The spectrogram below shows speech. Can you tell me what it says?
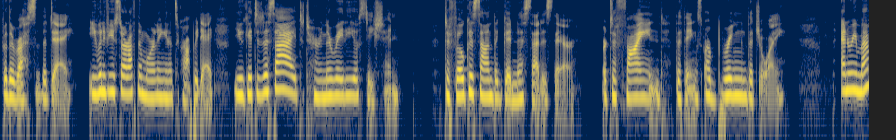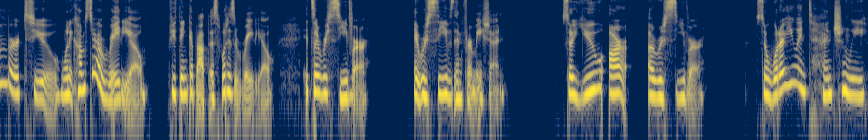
for the rest of the day. Even if you start off the morning and it's a crappy day, you get to decide to turn the radio station, to focus on the goodness that is there, or to find the things or bring the joy. And remember, too, when it comes to a radio, if you think about this, what is a radio? It's a receiver, it receives information. So you are a receiver. So, what are you intentionally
